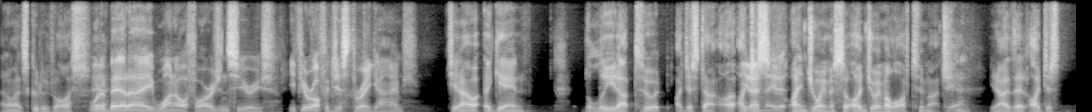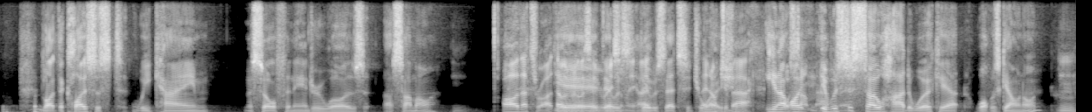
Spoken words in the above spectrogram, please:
And I went, it's good advice. What about a one-off Origin series? If you're offered just three games, Do you know, again, the lead up to it, I just don't, I, I don't just, need it. I enjoy myself, I enjoy my life too much. Yeah. You know, that I just, like the closest we came, myself and Andrew, was uh, Samoa. oh, that's right. That was relatively there recently. was hey? there was that situation. back. You know, I, it was happened just so hard to work out what was going on. Mm.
